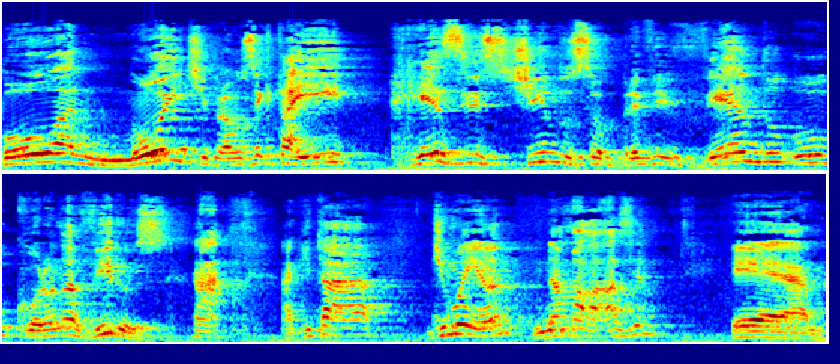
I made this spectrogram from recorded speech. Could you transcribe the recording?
boa noite para você que está aí resistindo, sobrevivendo o coronavírus. Aqui tá de manhã na Malásia, é,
